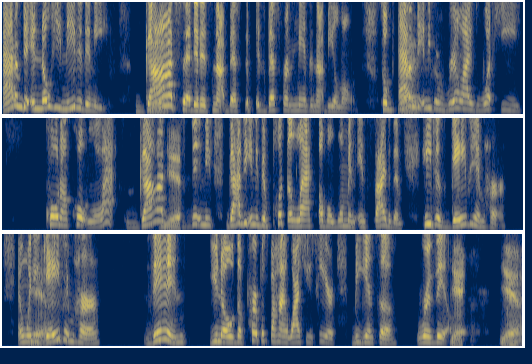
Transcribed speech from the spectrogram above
Adam didn't know he needed an Eve. God yeah. said that it's not best, it's best for man to not be alone. So Adam right. didn't even realize what he quote unquote lacked. God yeah. didn't even, God didn't even put the lack of a woman inside of him. He just gave him her. And when yeah. he gave him her, then you know the purpose behind why she's here begin to reveal. Yeah. Yeah.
